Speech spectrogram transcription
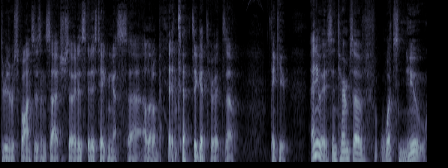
through the responses and such. So it is it is taking us uh, a little bit to, to get through it. So thank you. Anyways, in terms of what's new,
